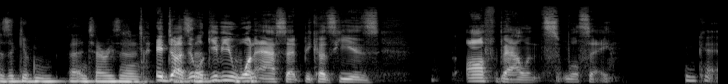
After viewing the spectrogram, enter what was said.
Does it give him uh, Antares a? It does. It will give you one asset because he is off balance. We'll say Okay.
